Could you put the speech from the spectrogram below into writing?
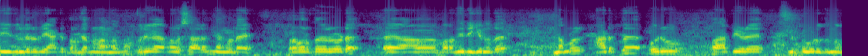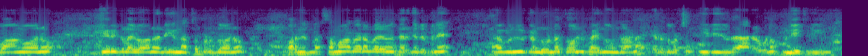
രീതിയിലുള്ള ഒരു വ്യാജ പ്രചരണമാണെന്ന് ഒരു കാരണവശാലും ഞങ്ങളുടെ പ്രവർത്തകരോട് പറഞ്ഞിരിക്കുന്നത്. നമ്മൾ അടുത്ത ഒരു പാർട്ടിയുടെ സ്ലിപ്പ് കൊടുക്കുന്നു വാങ്ങുവാനോ കീറിക്കളയുവാനോ അല്ലെങ്കിൽ നഷ്ടപ്പെടുത്തുവാനോ പറഞ്ഞിട്ടുള്ള സമാധാനപരമായ തെരഞ്ഞെടുപ്പിനെ മുന്നിൽ കണ്ടുകൊണ്ട് തോൽവി ഭയന്നുകൊണ്ടാണ് ഇടതുപക്ഷം ഈ രീതിയിലുള്ള ആരോപണം ഉന്നയിച്ചിരിക്കുന്നത്.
